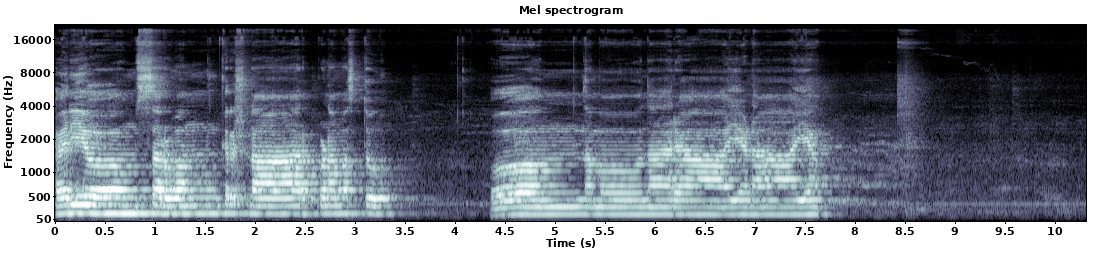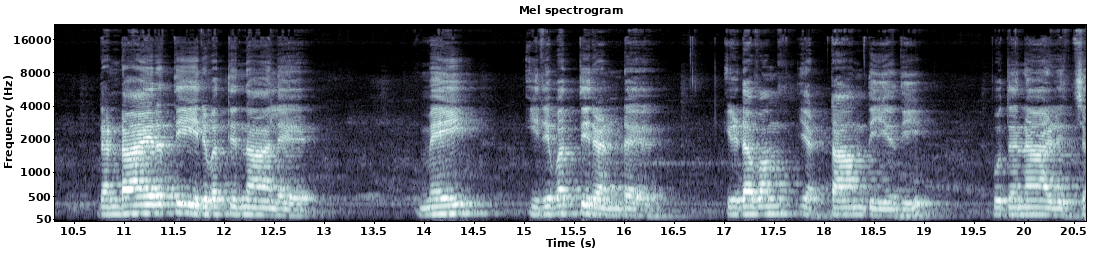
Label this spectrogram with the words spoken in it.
ഹരി ഓം സർവം കൃഷ്ണാർപ്പണമസ്തു ഓം നമോ നാരായണായ രണ്ടായിരത്തി ഇരുപത്തിനാല് മെയ് ഇരുപത്തിരണ്ട് ഇടവം എട്ടാം തീയതി ബുധനാഴ്ച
